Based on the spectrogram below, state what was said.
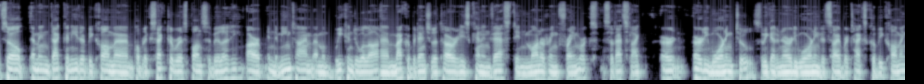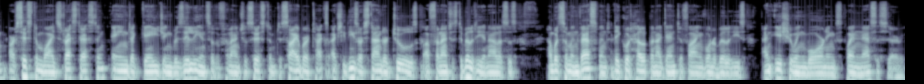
So, I mean, that can either become a public sector responsibility or, in the meantime, I mean, we can do a lot. Uh, macroprudential authorities can invest in monitoring frameworks. So, that's like early warning tools. So we get an early warning that cyber attacks could be coming. Our system wide stress testing aimed at gauging resilience of the financial system to cyber attacks. Actually, these are standard tools of financial stability analysis and with some investment, they could help in identifying vulnerabilities and issuing warnings when necessary.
